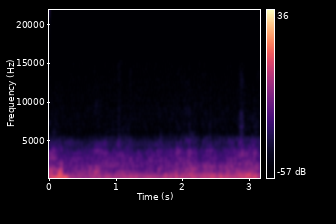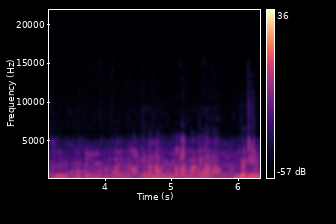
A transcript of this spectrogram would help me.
আমান জাস্টিন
